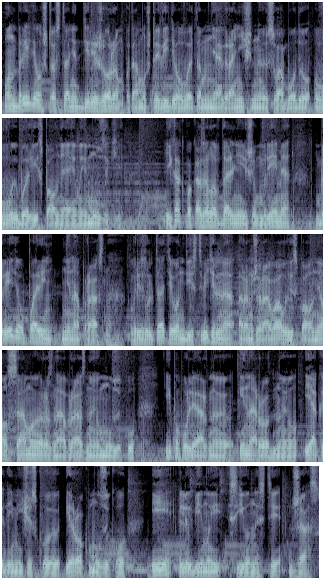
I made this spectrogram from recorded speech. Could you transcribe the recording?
Он бредил, что станет дирижером, потому что видел в этом неограниченную свободу в выборе исполняемой музыки – и, как показало в дальнейшем время, бредил парень не напрасно. В результате он действительно аранжировал и исполнял самую разнообразную музыку. И популярную, и народную, и академическую, и рок-музыку, и любимый с юности джаз.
